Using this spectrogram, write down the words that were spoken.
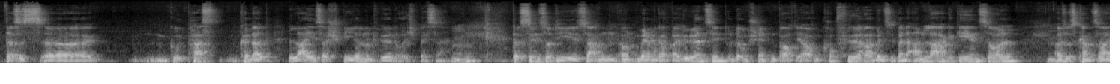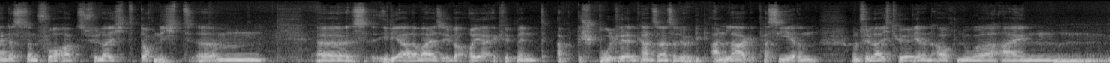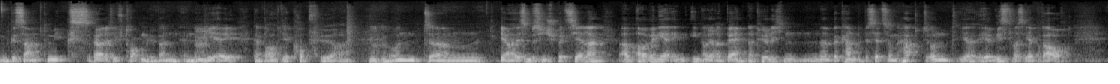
dass es äh, gut passt, könnt ihr halt leiser spielen und hört euch besser. Mhm. Das sind so die Sachen, und wenn wir gerade bei Hören sind, unter Umständen braucht ihr auch einen Kopfhörer, wenn es über eine Anlage gehen soll. Mhm. Also es kann sein, dass dann vor Ort vielleicht doch nicht ähm, äh, idealerweise über euer Equipment abgespult werden kann, sondern es soll über die Anlage passieren und vielleicht hört ihr dann auch nur ein Gesamtmix relativ trocken über eine mhm. PA, dann braucht ihr Kopfhörer. Mhm. Und ähm, ja, ist ein bisschen spezieller. Aber, aber wenn ihr in, in eurer Band natürlich eine bekannte Besetzung habt und ihr, ihr wisst, was ihr braucht,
